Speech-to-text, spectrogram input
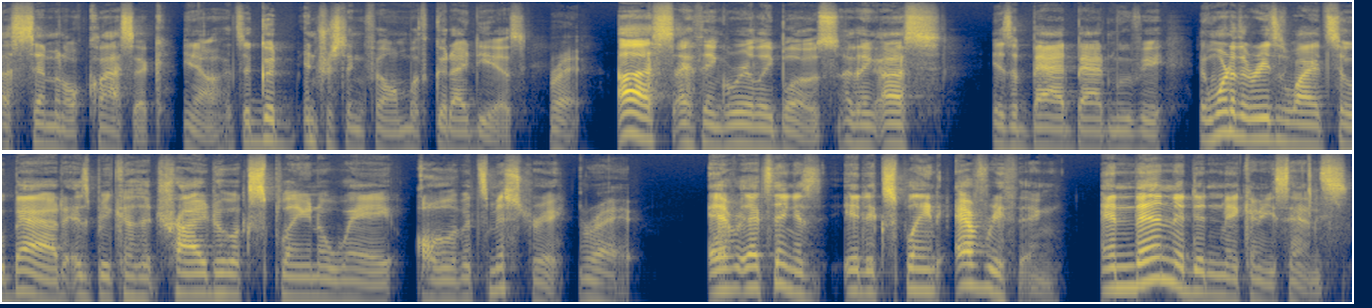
a seminal classic. You know, it's a good, interesting film with good ideas. Right. Us, I think, really blows. I think Us is a bad, bad movie. And one of the reasons why it's so bad is because it tried to explain away all of its mystery. Right. Every, that thing is, it explained everything. And then it didn't make any sense.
